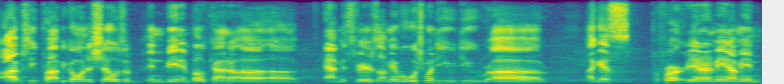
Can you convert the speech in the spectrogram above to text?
obviously, probably going to shows and being in both kind of uh, uh, atmospheres. I mean, which one do you do? You, uh, I guess prefer. You know what I mean? I mean,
